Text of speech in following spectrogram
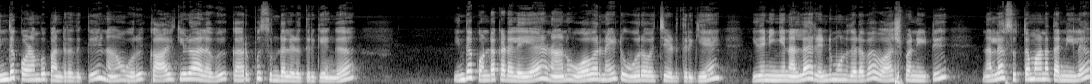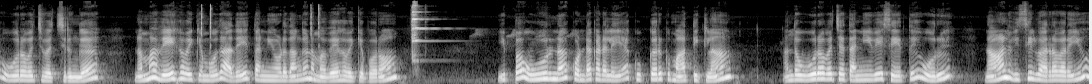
இந்த குழம்பு பண்ணுறதுக்கு நான் ஒரு கால் கிலோ அளவு கருப்பு சுண்டல் எடுத்திருக்கேங்க. இந்த கொண்டக்கடலையை நான் ஓவர் நைட் ஊற வச்சு எடுத்திருக்கேன். இதை நீங்கள் நல்லா ரெண்டு மூணு தடவை வாஷ் பண்ணிவிட்டு நல்லா சுத்தமான தண்ணியில் ஊற வச்சு வச்சுருங்க. நம்ம வேக வைக்கும்போது அதே தண்ணியோடு தாங்க நம்ம வேக வைக்க போகிறோம் இப்போ ஊறின கொண்டக்கடலையை குக்கருக்கு மாற்றிக்கலாம் அந்த ஊற வச்ச தண்ணியவே சேர்த்து ஒரு நாலு விசில் வர்ற வரையும்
